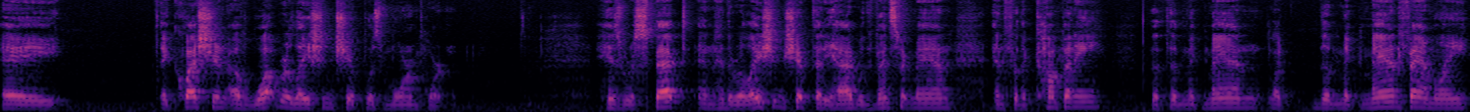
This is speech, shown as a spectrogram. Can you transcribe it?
a a question of what relationship was more important. His respect and the relationship that he had with Vince McMahon and for the company that the McMahon like the McMahon family,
